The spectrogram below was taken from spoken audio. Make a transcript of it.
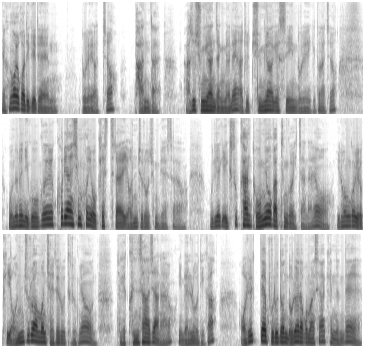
흥얼거리게 된 노래였죠. 반달. 아주 중요한 장면에 아주 중요하게 쓰인 노래이기도 하죠. 오늘은 이 곡을 코리안 심포니 오케스트라의 연주로 준비했어요. 우리에게 익숙한 동요 같은 거 있잖아요. 이런 거 이렇게 연주로 한번 제대로 들으면 되게 근사하지 않아요? 이 멜로디가. 어릴 때 부르던 노래라고만 생각했는데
